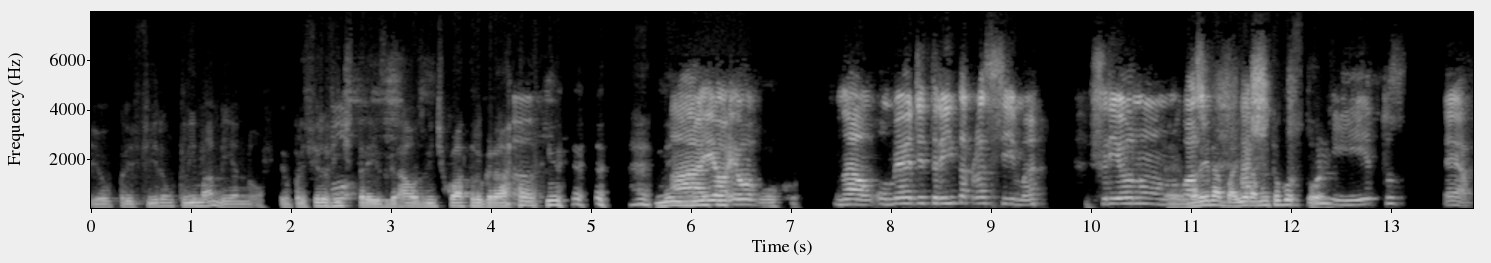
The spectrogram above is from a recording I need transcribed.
Eu prefiro um clima ameno. Eu prefiro 23 oh. graus, 24 graus. Ah. Nem ah, eu, eu... Pouco. Não, o meu é de 30 para cima. Frio não, não é, gosto. Morei na Bahia, Acho era muito gostoso. Bonito. É,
